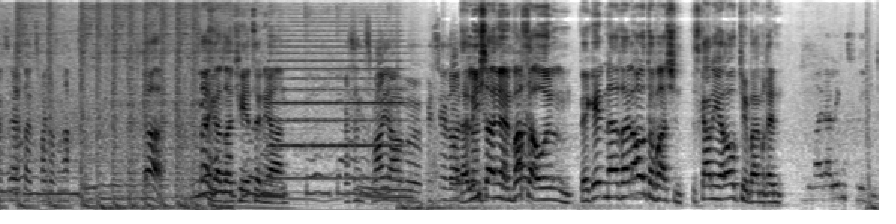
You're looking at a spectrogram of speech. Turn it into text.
uns erst seit 2018. Ja, sag ich ja seit 14 Jahren. Das sind zwei Jahre. Beziehungsweise Da liegt einer im Wasser unten. Wer geht denn da sein Auto waschen? Ist gar nicht erlaubt hier beim Rennen. Weiter links fliegen.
